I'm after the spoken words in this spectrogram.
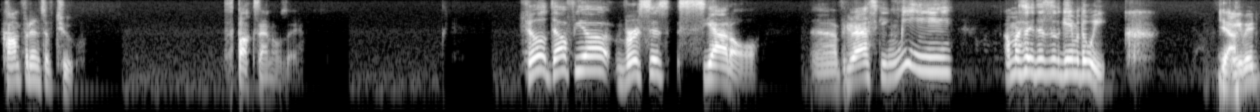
Confidence of two. Fuck San Jose. Philadelphia versus Seattle. Uh, if you're asking me, I'm gonna say this is the game of the week. Yeah, David,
